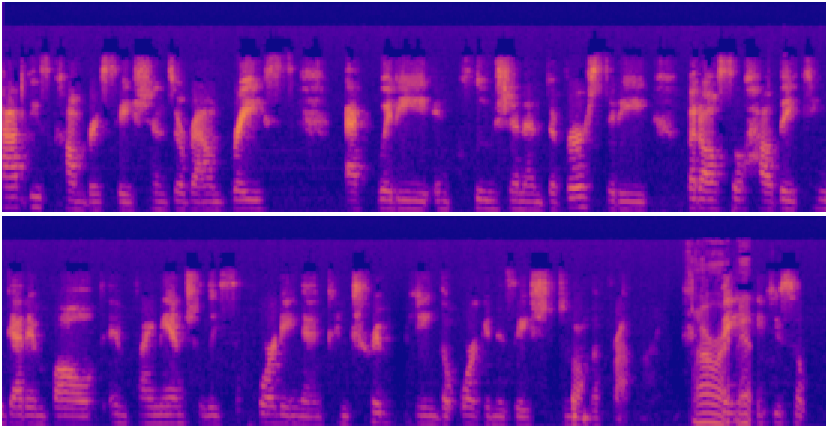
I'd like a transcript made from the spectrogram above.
have these conversations around race, equity, inclusion, and diversity, but also how they can get involved in financially supporting and contributing the organizations on the front line. All right. Thank you so much.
